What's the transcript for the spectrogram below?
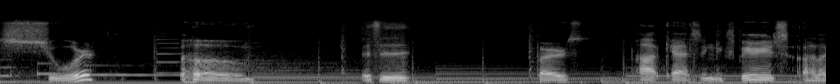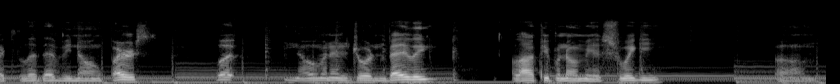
sure. Um this is first podcasting experience. I like to let that be known first. But know, my name is Jordan Bailey. A lot of people know me as Swiggy. Um,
